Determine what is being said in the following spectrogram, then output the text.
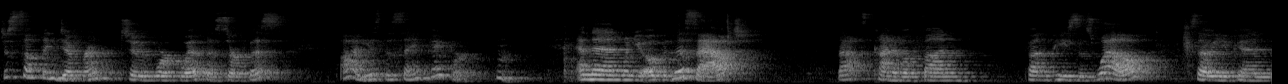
just something different to work with, a surface. Ah, I use the same paper. Hmm. And then when you open this out, that's kind of a fun, fun piece as well. So you can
